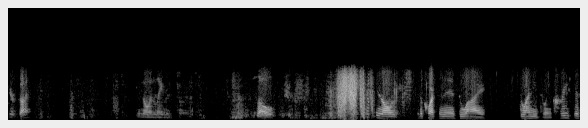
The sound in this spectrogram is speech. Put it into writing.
your gut. You know, in layman's terms. So, you know, the question is, do I do I need to increase this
